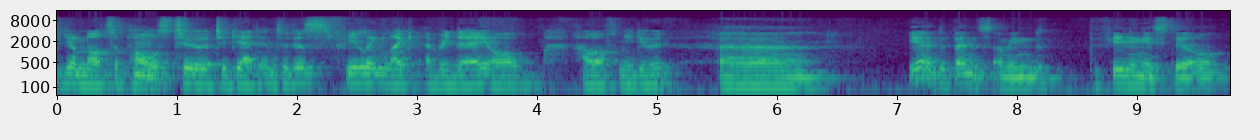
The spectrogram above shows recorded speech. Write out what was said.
you're not supposed to to get into this feeling like every day, or how often you do it. Uh, yeah, it depends. I mean, the, the feeling is still.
